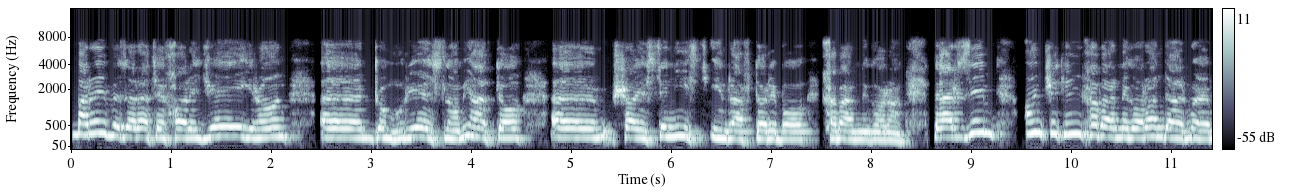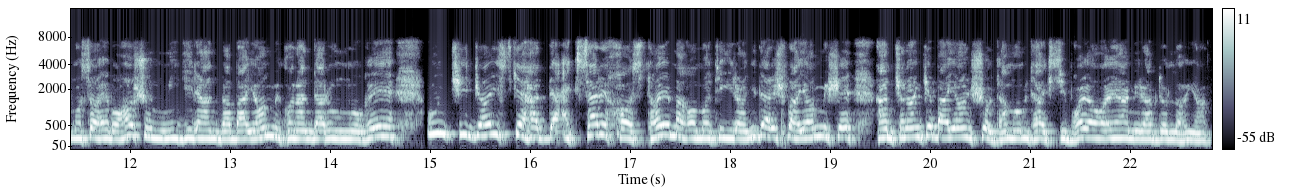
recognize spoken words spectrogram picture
برای وزارت خارجه ایران جمهوری اسلامی حتی شایسته نیست این رفتار با خبرنگاران. در ضمن آنچه که این خبرنگاران در مصاحبه هاشون می‌گیرند و بیان می‌کنند در اون موقع اون چی جایی است که حد اکثر خواستهای مقامات ایرانی درش بیان میشه همچنان که بیان شد. تمام تکسیب های آقای امیر عبداللهیان.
